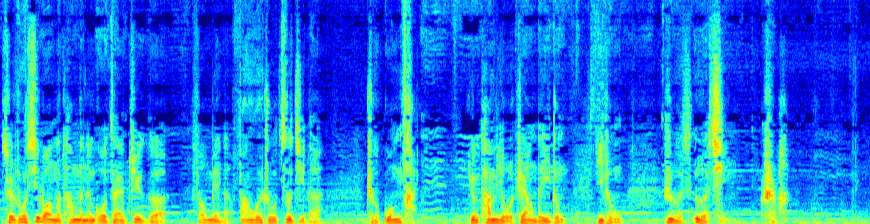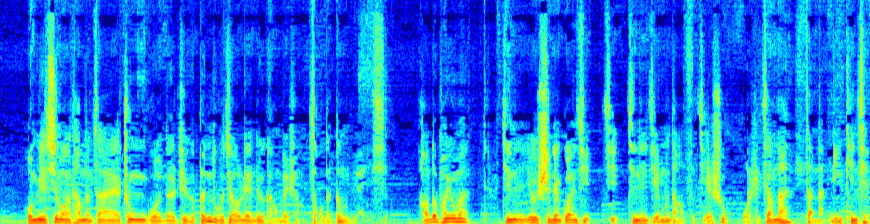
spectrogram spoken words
所以说，希望呢，他们能够在这个方面呢，发挥出自己的这个光彩，因为他们有这样的一种一种热热情，是吧？我们也希望他们在中国的这个本土教练这个岗位上走得更远一些。好的，朋友们，今天由于时间关系，今今天节目到此结束。我是江南，咱们明天见。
